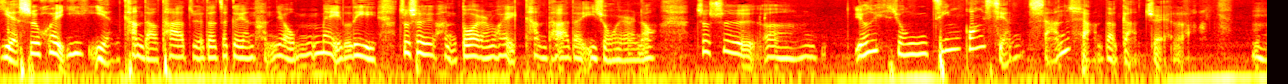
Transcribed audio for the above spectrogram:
也是会一眼看到他，觉得这个人很有魅力，就是很多人会看他的一种人哦，就是嗯，有一种金光闪闪闪的感觉了，嗯。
